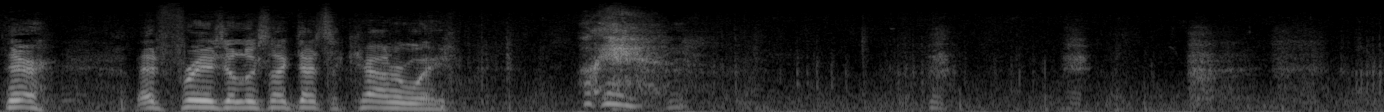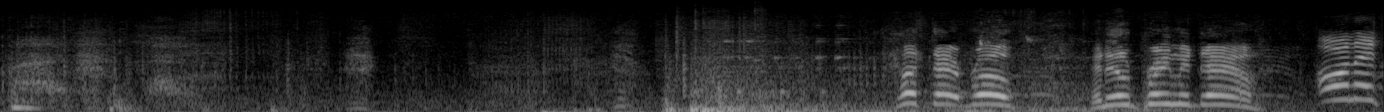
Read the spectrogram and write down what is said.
There, that fridge, it looks like that's a counterweight. Okay. Cut that rope, and it'll bring me down. On it!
